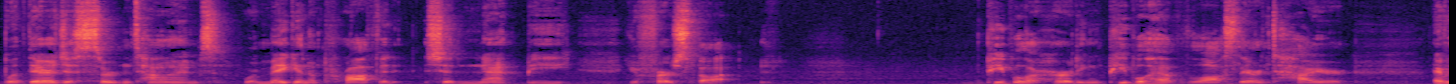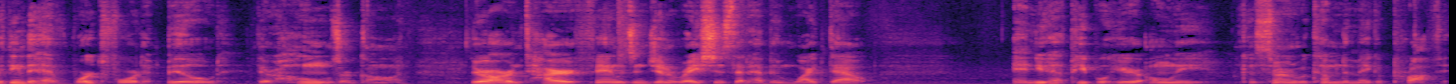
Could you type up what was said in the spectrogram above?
But there are just certain times where making a profit should not be your first thought people are hurting. People have lost their entire everything they have worked for to build. Their homes are gone. There are entire families and generations that have been wiped out. And you have people here only concerned with coming to make a profit.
